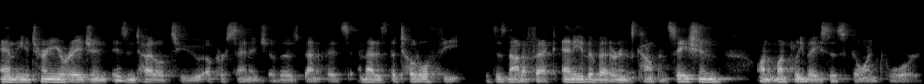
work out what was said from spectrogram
and the attorney or agent is entitled to a percentage of those benefits, and that is the total fee. It does not affect any of the veteran's compensation on a monthly basis going forward.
